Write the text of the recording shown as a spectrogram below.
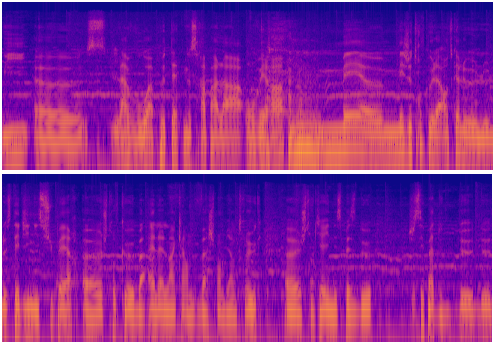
oui, euh, la voix peut-être ne sera pas là, on verra. mais, euh, mais je trouve que là, en tout cas, le, le- le staging est super. Euh, je trouve que bah, elle, elle incarne vachement bien le truc. Je trouve qu'il y a une espèce de je sais pas de, de, de- de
